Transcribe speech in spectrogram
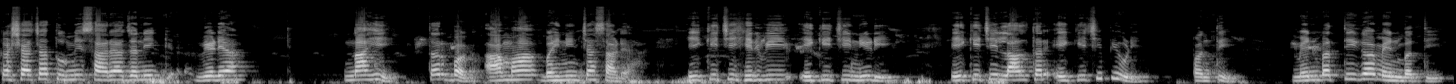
कशाच्या तुम्ही साऱ्या जणी वेड्या? नाही तर बघ आम्हा बहिणींच्या साड्या. एकीची हिरवी एकीची निळी एकीची लाल तर एकीची पिवळी. पण ती मेणबत्ती ग मेणबत्ती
